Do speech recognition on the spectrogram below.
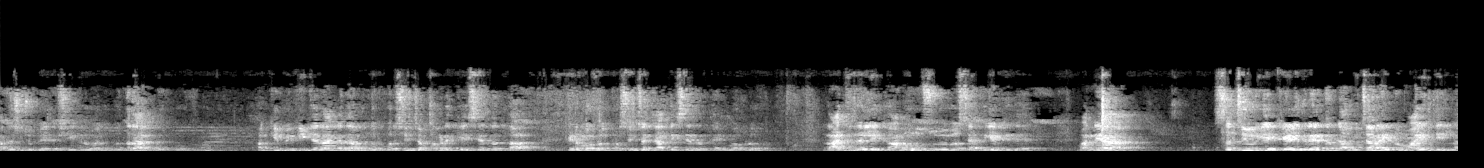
ಆದಷ್ಟು ಬೇಗ ಶೀಘ್ರವಾಗಿ ಬದಲಾಗಬೇಕು ಆಗಬೇಕು ಅಕ್ಕಿ ಬಿಕ್ಕಿ ಜನಾಂಗದ ಒಂದು ಪರಿಶಿಷ್ಟ ಪಂಗಡಕ್ಕೆ ಸೇರಿದಂತ ಹೆಣ್ಮಗಳು ಪರಿಶಿಷ್ಟ ಜಾತಿಗೆ ಸೇರಿದಂತ ಹೆಣ್ಮಗಳು ರಾಜ್ಯದಲ್ಲಿ ಕಾನೂನು ಸುವ್ಯವಸ್ಥೆ ಹದಗೆಟ್ಟಿದೆ. ಮಾನ್ಯ ಸಚಿವರಿಗೆ ಕೇಳಿದ್ರೆ ನಮ್ಗೆ ಆ ವಿಚಾರ ಇನ್ನೂ ಮಾಹಿತಿ ಇಲ್ಲ.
